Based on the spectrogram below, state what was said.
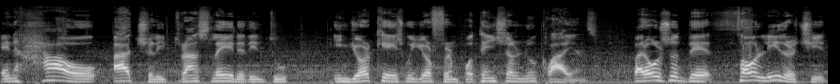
and how actually translated into, in your case with your firm, potential new clients, but also the thought leadership,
